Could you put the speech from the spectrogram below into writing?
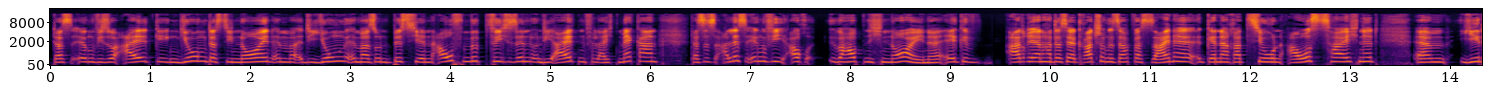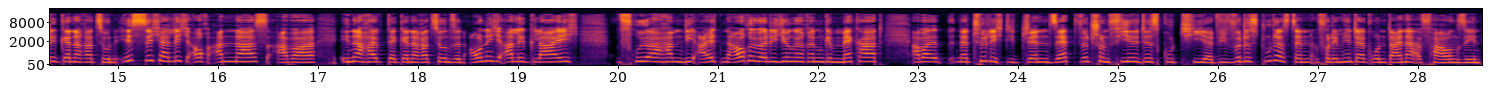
das irgendwie so alt gegen jung, dass die Neuen immer, die Jungen immer so ein bisschen aufmüpfig sind und die Alten vielleicht meckern. Das ist alles irgendwie auch überhaupt nicht neu. Ne? Elke, Adrian hat das ja gerade schon gesagt, was seine Generation auszeichnet. Ähm, jede Generation ist sicherlich auch anders, aber innerhalb der Generation sind auch nicht alle gleich. Früher haben die Alten auch über die Jüngeren gemeckert, aber natürlich, die Gen Z wird schon viel diskutiert. Wie würdest du das denn vor dem Hintergrund deiner Erfahrung sehen?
